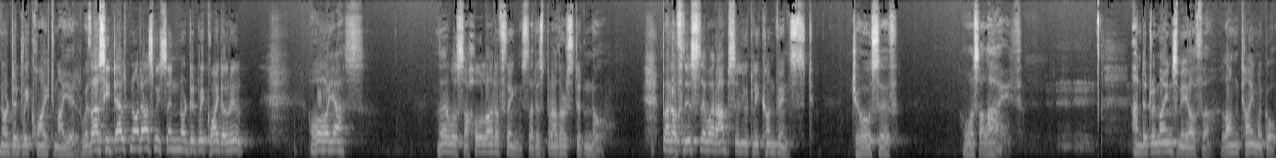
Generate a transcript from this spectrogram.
nor did requite my ill. With us he dealt not as we sinned, nor did requite our ill. Oh, yes, there was a whole lot of things that his brothers didn't know. But of this they were absolutely convinced. Joseph was alive. And it reminds me of a long time ago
